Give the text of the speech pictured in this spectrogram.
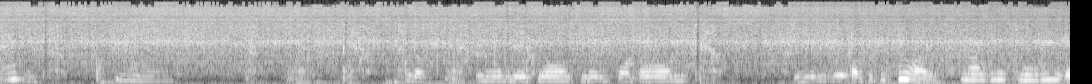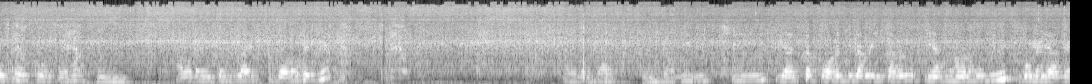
হ্যাঁ। চিংড়ি এঁচড় চিংড়ি পটল চিংড়ি দিয়ে কত কিছু হয়? তুমি একদিন চিংড়ি এঁচড় করবে হ্যাঁ। আমাদের এঁচড়গুলো একটু বড় হয়ে যায় বাড়িয়ে দিচ্ছি। পেঁয়াজটা পরে দিলাম এই কারণে পেঁয়াজ নরম জিনিস গলে যাবে।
